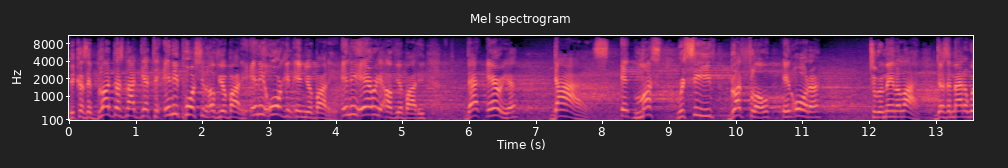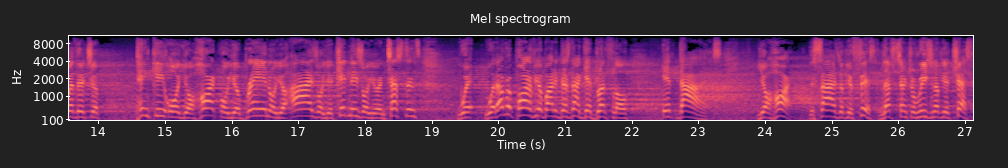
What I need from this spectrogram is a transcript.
Because if blood does not get to any portion of your body, any organ in your body, any area of your body, that area dies. It must receive blood flow in order to remain alive. Doesn't matter whether it's your pinky or your heart or your brain or your eyes or your kidneys or your intestines, whatever part of your body does not get blood flow, it dies. Your heart, the size of your fist, left central region of your chest,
